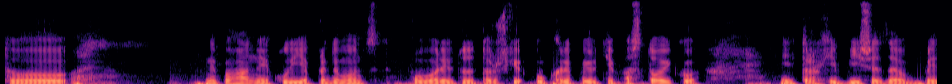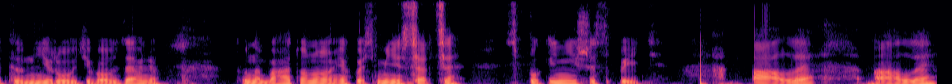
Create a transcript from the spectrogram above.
то непогано, коли я придумав, поварив тут трошки укріпив типу, стойку і трохи більше забетонірував типу, в землю, то набагато ну, якось мені серце спокійніше спить. Але, але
